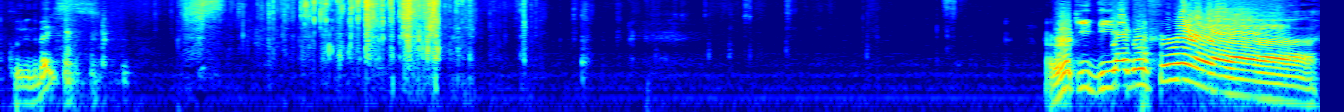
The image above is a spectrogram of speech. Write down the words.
including the base. Rookie Diego Ferreira.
